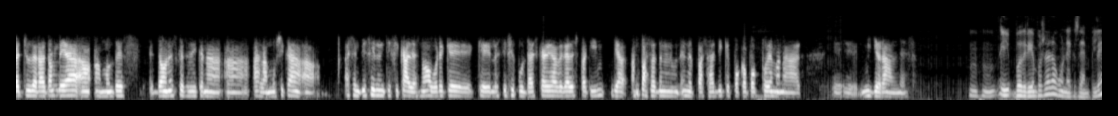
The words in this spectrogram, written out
ajudarà també a, a moltes dones que es dediquen a, a, a la música a, a sentir-se identificades, no? a veure que, que les dificultats que a vegades patim ja han passat en el, en el passat i que a poc a poc podem anar eh, millorant-les. Uh -huh. I podríem posar algun exemple?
